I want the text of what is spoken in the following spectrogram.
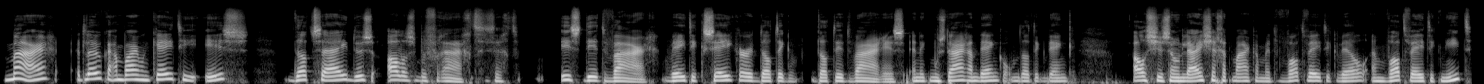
Maar het leuke aan Byron Katie is dat zij dus alles bevraagt. Ze zegt, is dit waar? Weet ik zeker dat, ik, dat dit waar is? En ik moest daaraan denken omdat ik denk, als je zo'n lijstje gaat maken met wat weet ik wel en wat weet ik niet.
